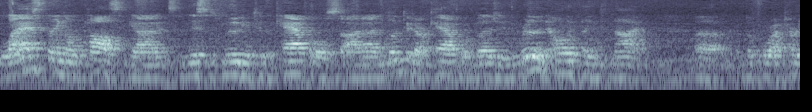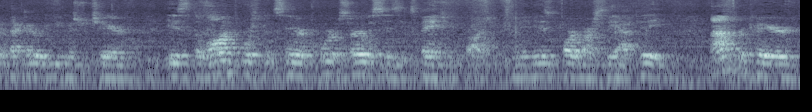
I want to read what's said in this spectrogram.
Last thing on policy guidance, and this is moving to the capital side, I looked at our capital budget, and really the only thing tonight, uh, before I turn it back over to you, Mr. Chair, is the Law Enforcement Center Court Services Expansion Project, and it is part of our CIP. I'm prepared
